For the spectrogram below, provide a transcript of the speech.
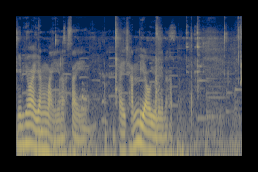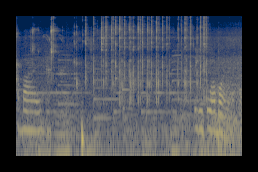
นี่พี่ว่ายังไหวนะใส่ใส่ชั้นเดียวอยู่เลยนะครับสบายติงตัวบ่อยอะค่ะ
